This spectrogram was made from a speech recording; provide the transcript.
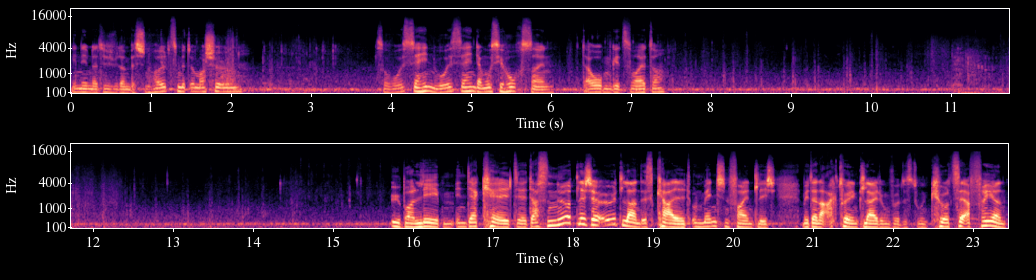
Wir nehmen natürlich wieder ein bisschen Holz mit, immer schön. So, wo ist der hin? Wo ist der hin? Der muss hier hoch sein. Da oben geht's weiter. Überleben in der Kälte. Das nördliche Ödland ist kalt und menschenfeindlich. Mit deiner aktuellen Kleidung würdest du in Kürze erfrieren.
